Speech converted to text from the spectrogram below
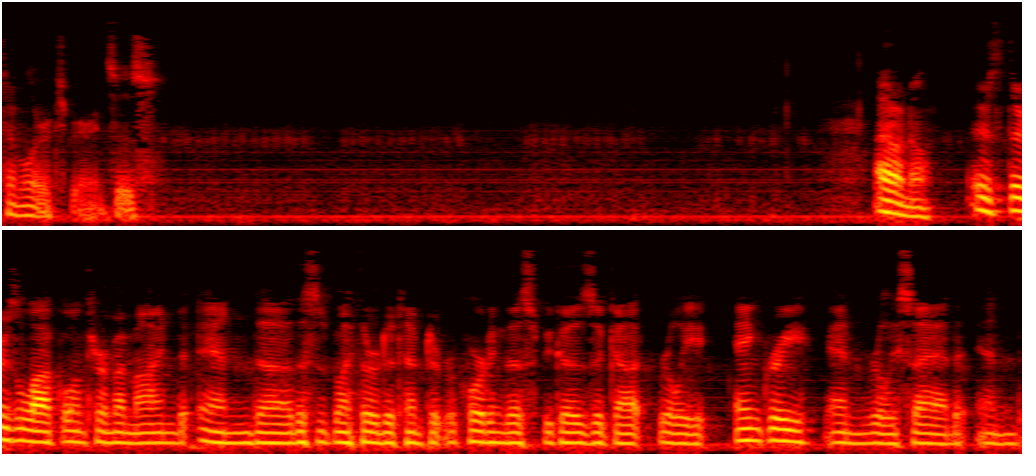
similar experiences. I don't know. There's there's a lot going through my mind, and uh, this is my third attempt at recording this because it got really angry and really sad, and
